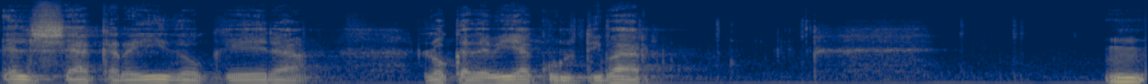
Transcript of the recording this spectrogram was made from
él se ha creído que era lo que debía cultivar, mm,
